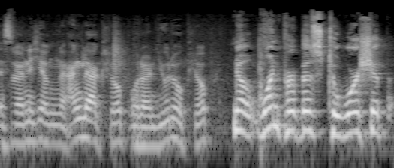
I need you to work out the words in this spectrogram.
Es war nicht irgendein Anglerclub oder ein Judo-Club. No, one purpose to worship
